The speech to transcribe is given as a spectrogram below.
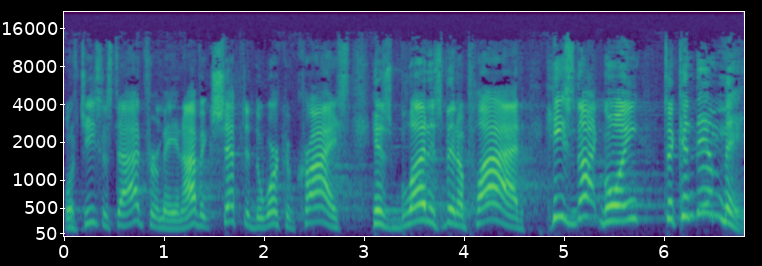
Well, if Jesus died for me and I've accepted the work of Christ, his blood has been applied, he's not going to condemn me.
